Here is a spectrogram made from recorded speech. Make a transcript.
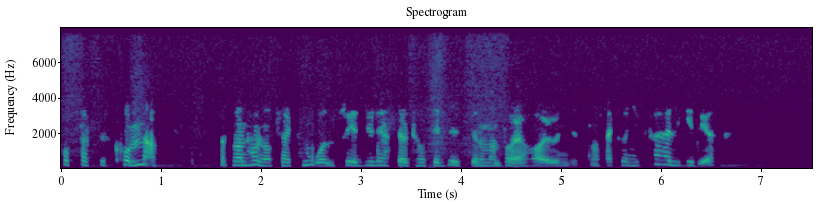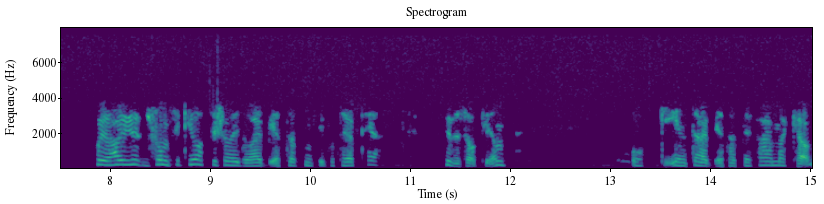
hoppas att komma, att man har något slags mål, så är det ju lättare att ta sig dit än om man bara har någon slags ungefärlig idé. Och jag har ju, som psykiater så har jag då arbetat som psykoterapeut huvudsakligen och inte arbetat med farmaka.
